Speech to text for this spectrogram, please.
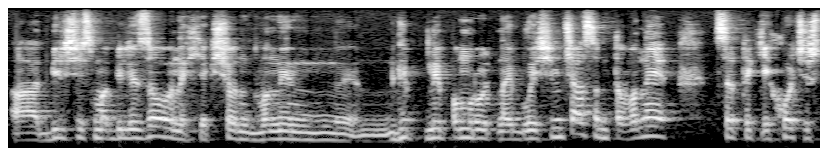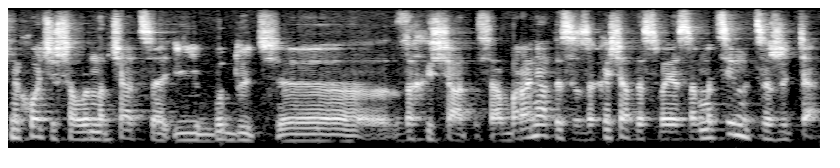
а, більшість мобілізованих, якщо вони не, не, помруть найближчим часом, то вони все-таки хочеш не хочеш, але навчаться і будуть е, захищатися, оборонятися, захищати своє самоцінне це життя.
